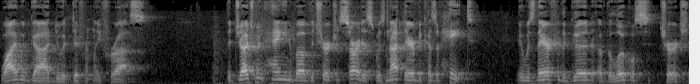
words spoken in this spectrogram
Why would God do it differently for us? The judgment hanging above the church at Sardis was not there because of hate. It was there for the good of the local church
